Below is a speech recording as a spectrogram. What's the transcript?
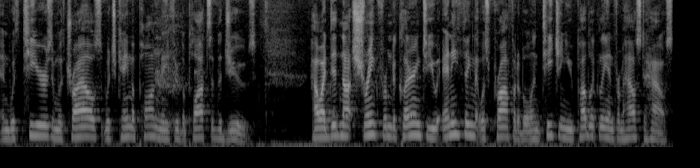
and with tears and with trials which came upon me through the plots of the Jews how I did not shrink from declaring to you anything that was profitable and teaching you publicly and from house to house,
